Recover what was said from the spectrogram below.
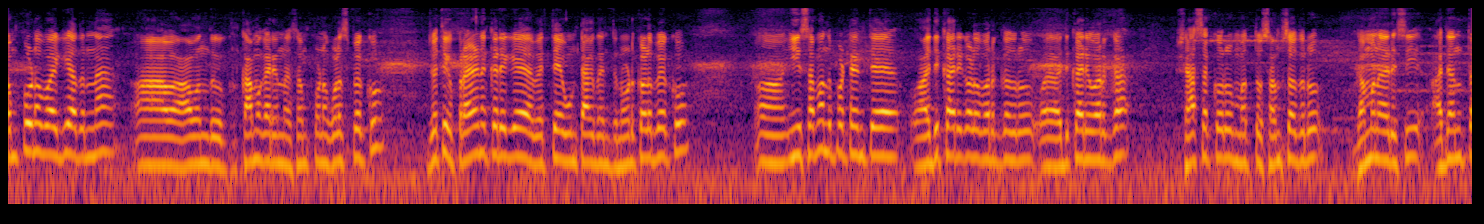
ಸಂಪೂರ್ಣವಾಗಿ ಅದನ್ನು, ಆ ಒಂದು ಕಾಮಗಾರಿಯನ್ನು ಸಂಪೂರ್ಣಗೊಳಿಸಬೇಕು. ಜೊತೆಗೆ ಪ್ರಯಾಣಿಕರಿಗೆ ವ್ಯತ್ಯಯ ಉಂಟಾಗದಂತೆ ನೋಡ್ಕೊಳ್ಬೇಕು. ಈ ಸಂಬಂಧಪಟ್ಟಂತೆ ಅಧಿಕಾರಿಗಳ ವರ್ಗದರು ಅಧಿಕಾರಿ ವರ್ಗ, ಶಾಸಕರು ಮತ್ತು ಸಂಸದರು ಗಮನ ಹರಿಸಿ ಅದಂತ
